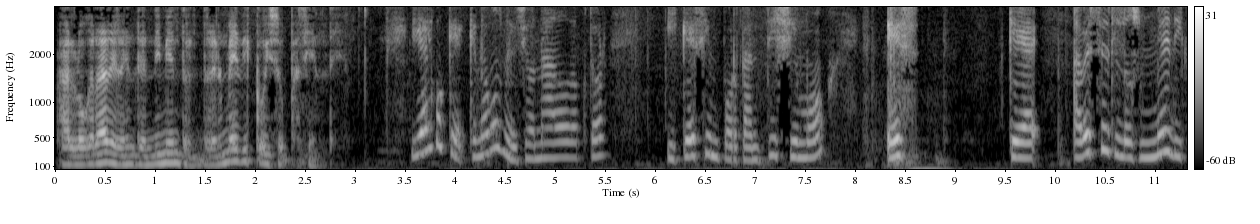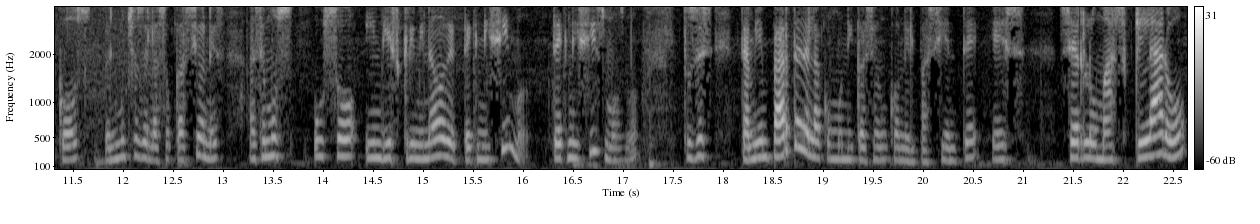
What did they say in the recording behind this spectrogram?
a lograr el entendimiento entre el médico y su paciente. Y algo que, que no hemos mencionado, doctor, y que es importantísimo, es que a veces los médicos, en muchas de las ocasiones, hacemos uso indiscriminado de tecnicismo, tecnicismos, ¿no? Entonces, también parte de la comunicación con el paciente es ser lo más claro,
